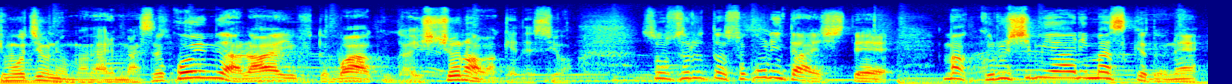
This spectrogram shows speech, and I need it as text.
気持ちにもなります。こういう意味ではライフとワークが一緒なわけですよ。そうするとそこに対してまあ苦しみはありますけどね、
